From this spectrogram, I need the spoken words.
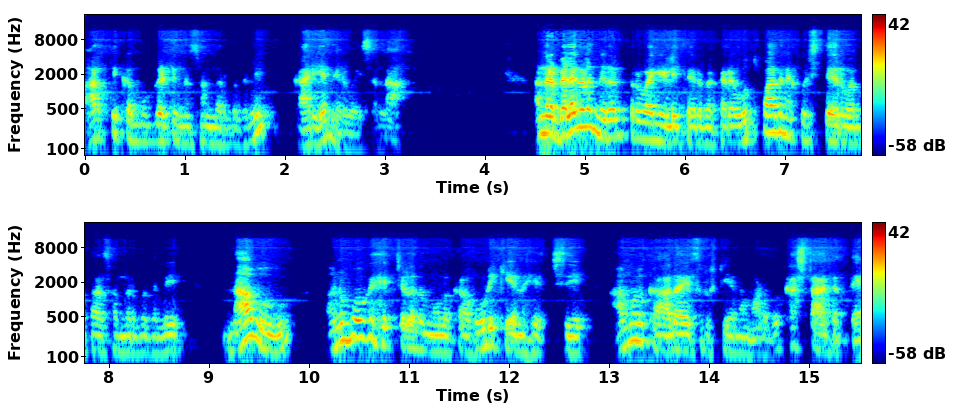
ಆರ್ಥಿಕ ಮುಗ್ಗಟ್ಟಿನ ಸಂದರ್ಭದಲ್ಲಿ ಕಾರ್ಯನಿರ್ವಹಿಸಲ್ಲ ಅಂದ್ರೆ ಬೆಲೆಗಳು ನಿರಂತರವಾಗಿ ಇಳಿತಾ ಇರ್ಬೇಕಾದ್ರೆ, ಉತ್ಪಾದನೆ ಕುಸಿತ ಇರುವಂತಹ ಸಂದರ್ಭದಲ್ಲಿ ನಾವು ಅನುಭೋಗ ಹೆಚ್ಚಳದ ಮೂಲಕ ಹೂಡಿಕೆಯನ್ನು ಹೆಚ್ಚಿಸಿ, ಆ ಮೂಲಕ ಆದಾಯ ಸೃಷ್ಟಿಯನ್ನು ಮಾಡೋದು ಕಷ್ಟ ಆಗತ್ತೆ.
